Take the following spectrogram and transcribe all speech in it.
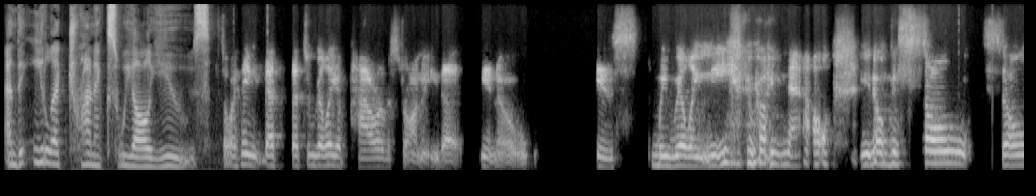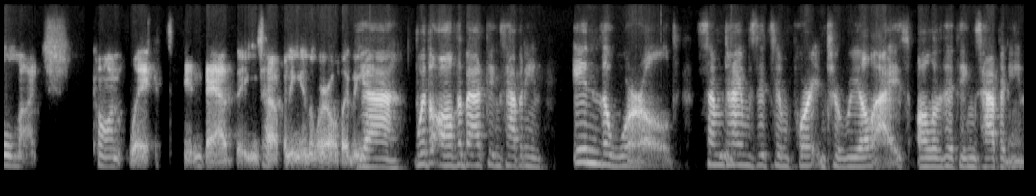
and the electronics we all use. So I think that that's really a power of astronomy that, you know, is we really need right now. You know, there's so, so much conflict and bad things happening in the world. I mean, yeah, with all the bad things happening in the world, sometimes it's important to realize all of the things happening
